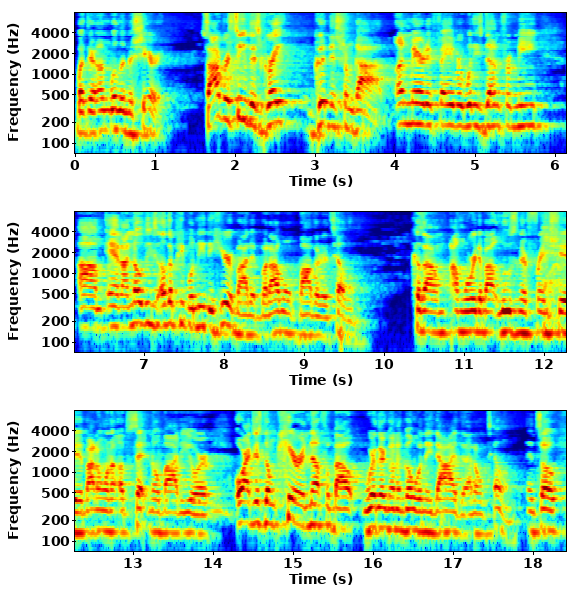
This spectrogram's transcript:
but they're unwilling to share it. So I've received this great goodness from God, unmerited favor, what He's done for me. Um, and I know these other people need to hear about it, but I won't bother to tell them because I'm I'm worried about losing their friendship. I don't want to upset nobody, or or I just don't care enough about where they're going to go when they die that I don't tell them. And so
